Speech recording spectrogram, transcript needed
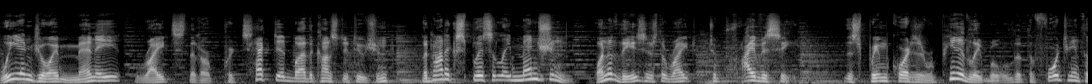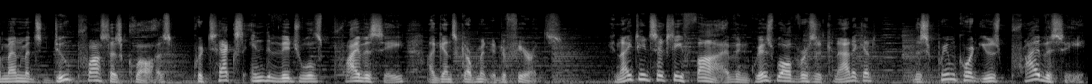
We enjoy many rights that are protected by the Constitution, but not explicitly mentioned. One of these is the right to privacy. The Supreme Court has repeatedly ruled that the 14th Amendment's Due Process Clause protects individuals' privacy against government interference. In 1965, in Griswold versus Connecticut, the Supreme Court used privacy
